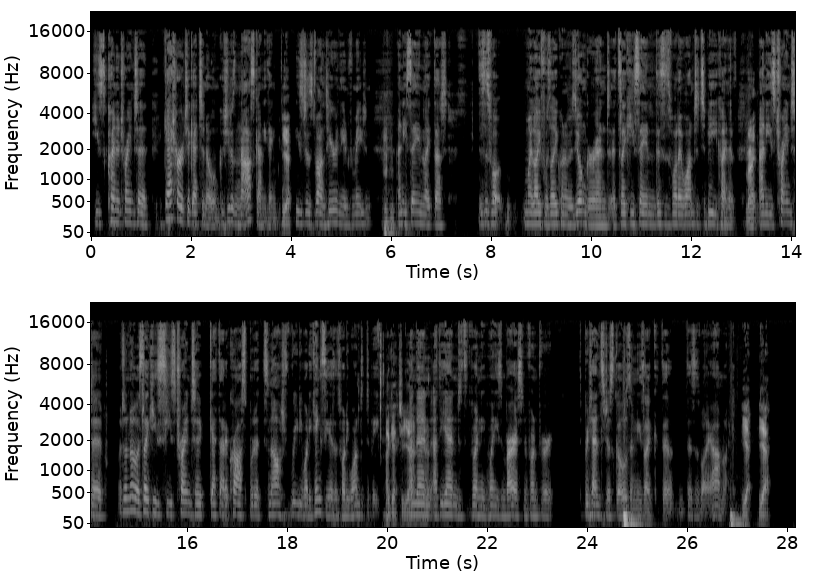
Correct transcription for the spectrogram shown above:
he's kind of trying to get her to get to know him because she doesn't ask anything. Yeah. He's just volunteering the information. Mhm. And he's saying like that this is what my life was like when I was younger and it's like he's saying this is what I wanted to be kind of Right. and he's trying to I don't know, it's like he's he's trying to get that across, but it's not really what he thinks he is, it's what he wanted to be. I get you. Yeah. and then yeah. at the end when he when he's embarrassed in front of her, the pretense just goes and he's like, the, This is what I am like. yeah, yeah,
